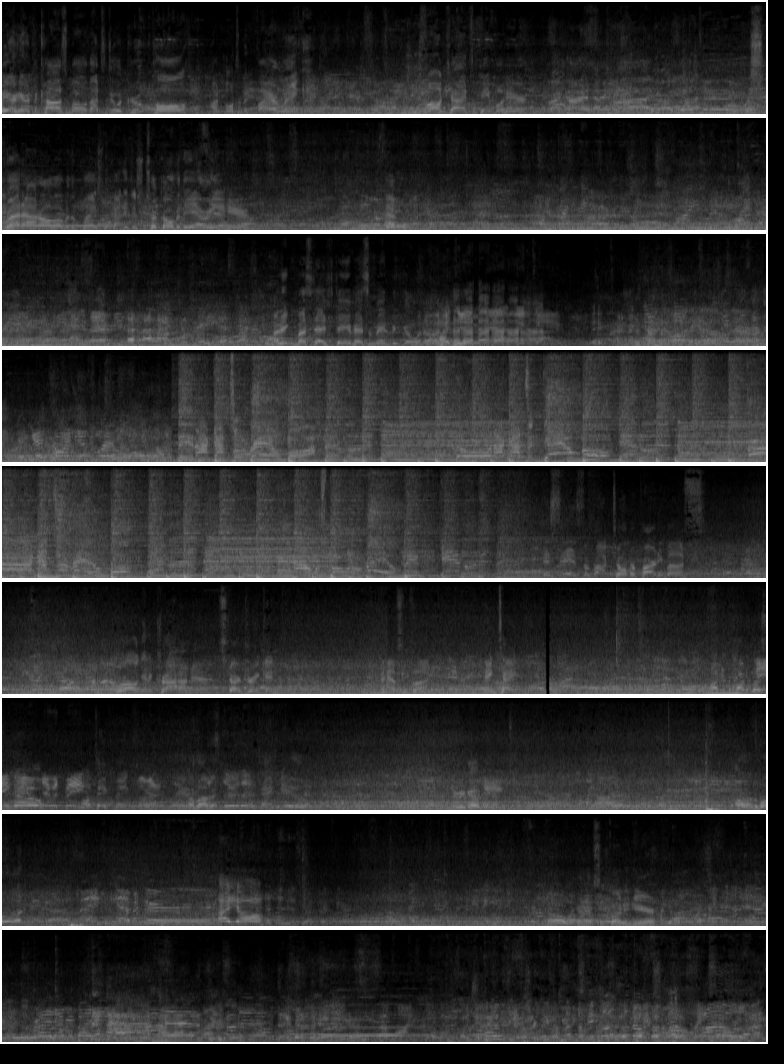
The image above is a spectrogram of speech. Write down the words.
We are here at the Cosmo about to do a group poll on Ultimate Fire Link. All kinds of people here. We're spread out all over the place. We kind of just took over the area here. I think Mustache Dave has some envy going on. I do, man, big time. This is the Rocktober Party Bus. We're all gonna crowd on there, start drinking, and have some fun. Hang tight. On to the party bus we Pink, go. you okay with pink? I'll take pink. All right. I love Let's it. do this. Thank you. Here we go, gang. All on the board. Hi, y'all. Oh, we're gonna have some fun in here. Right, everybody.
